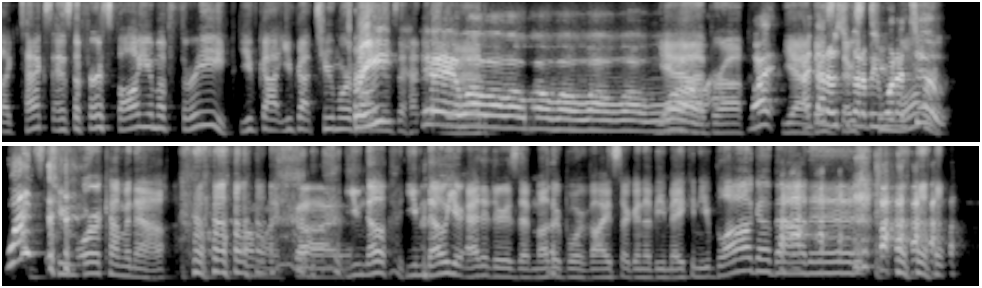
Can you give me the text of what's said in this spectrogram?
like text, and it's the first volume of three. You've got you've got two more three? volumes ahead. Yeah, whoa, whoa, whoa, whoa, whoa, whoa, whoa, Yeah, bro. What? Yeah, I thought it was gonna be one more. or two. What? Two more coming out. oh my god! You know, you know, your editors at Motherboard Vice are going to be making you blog about it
